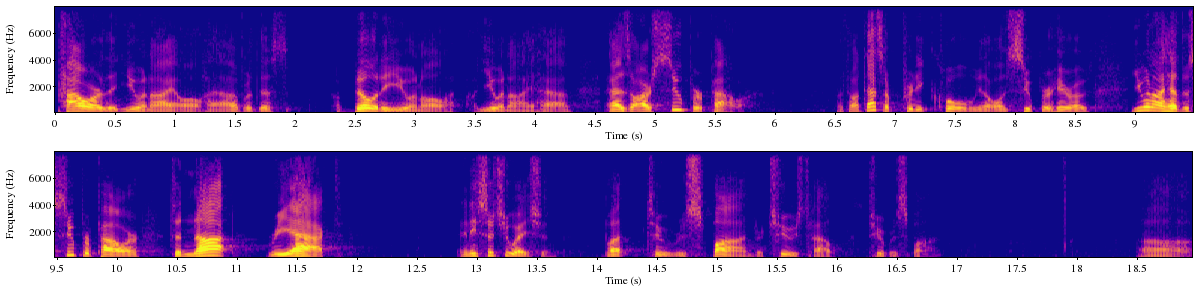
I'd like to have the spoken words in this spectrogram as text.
power that you and I all have, or this ability you and all you and I have, as our superpower. I thought that's a pretty cool, you know, superheroes. You and I have the superpower to not react any situation, but to respond or choose how to respond. Uh,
